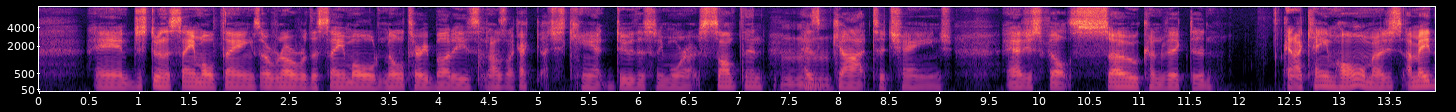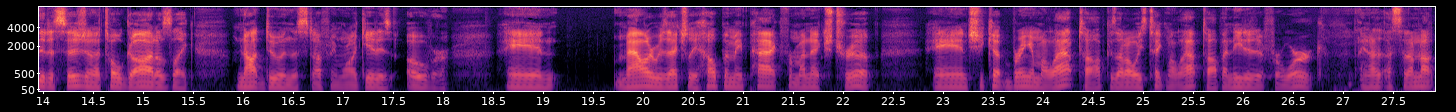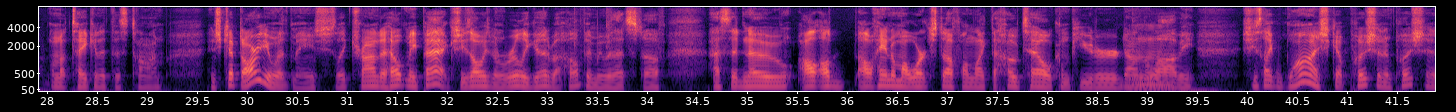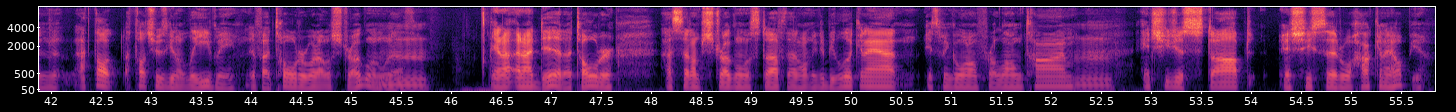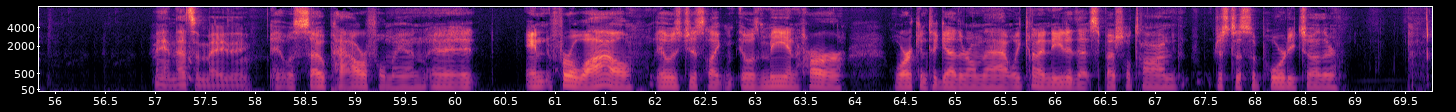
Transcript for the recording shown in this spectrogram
and just doing the same old things over and over with the same old military buddies. And I was like, I, I just can't do this anymore. Something has got to change. And I just felt so convicted. And I came home and I just, I made the decision. I told God, I was like, I'm not doing this stuff anymore. Like, it is over. And Mallory was actually helping me pack for my next trip and she kept bringing my laptop because I'd always take my laptop. I needed it for work, and I, I, said, "I'm not, I'm not taking it this time." And she kept arguing with me. She's like trying to help me pack. She's always been really good about helping me with that stuff. I said, "No, I'll, I'll, I'll handle my work stuff on like the hotel computer down in the mm. lobby." She's like, "Why?" She kept pushing and pushing. I thought, I thought she was gonna leave me if I told her what I was struggling with, mm. And I, and I did. I told her. I said, "I'm struggling with stuff that I don't need to be looking at. It's been going on for a long time." Mm. And she just stopped and she said, Well, how can I help you? Man, that's amazing. It was so powerful, man. And it and for a while it was just like it was me and her working together on that. We kind of needed that special time just to support each other.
